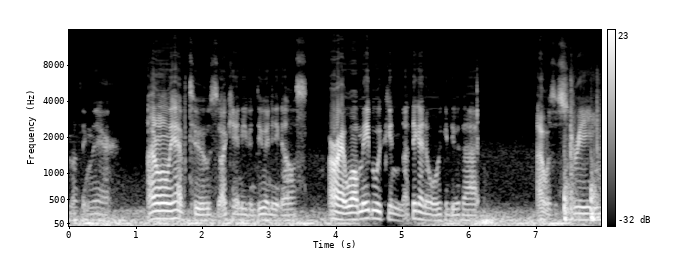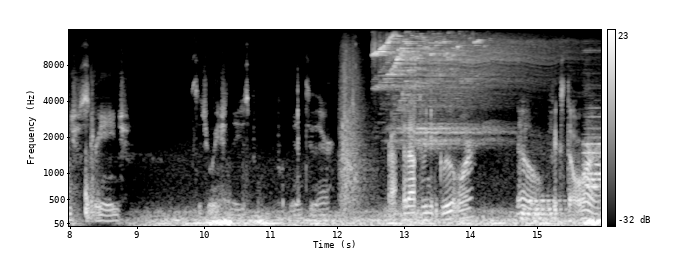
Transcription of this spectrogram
Nothing there. I don't only have two, so I can't even do anything else. Alright, well maybe we can... I think I know what we can do with that. That was a strange, strange situation they just put me into there. Wrap that up. Do we need to glue it more? No. Fix the oar.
